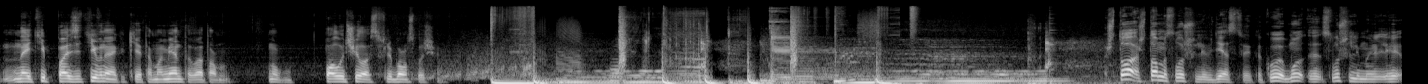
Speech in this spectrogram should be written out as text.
найти позитивные какие-то моменты в этом ну, получилось в любом случае. Что, что мы слушали в детстве? Какую мы э, слушали мы ли,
